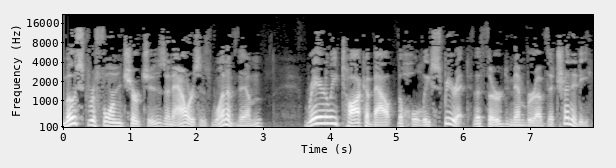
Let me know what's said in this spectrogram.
Most Reformed churches, and ours is one of them, rarely talk about the Holy Spirit, the third member of the Trinity.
